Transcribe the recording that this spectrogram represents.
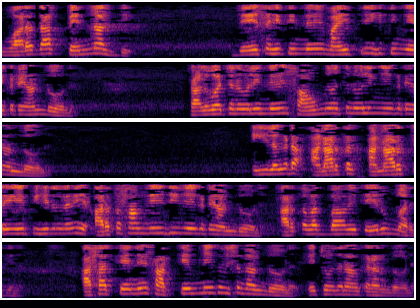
වරදක් පෙන්වද්දී දේශ හිතින් නෙවෙයි මෛත්‍රී හිතින් ඒකට යන්න ඕන. රළු වචන වලින් නෙවෙයි සෞම්‍ය වචන වලින් ඒකට යන්න ඕන. ඊළඟට අනර්ථ අනර්ථයේ පිහිටල නෙවෙයි අර්ථ සංවේදී වේකට යන්න ඕන. අර්ථවත් භාවයේ තේරුම් අරගෙන. අසත්‍යන්නේ සත්‍යෙන් මේක විසඳන්න ඕන. ඒ චෝදනාව කරන්න ඕන.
